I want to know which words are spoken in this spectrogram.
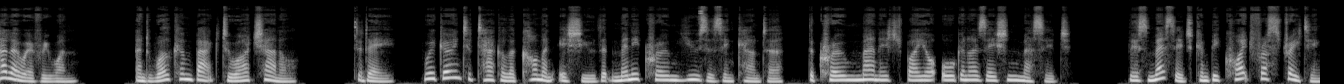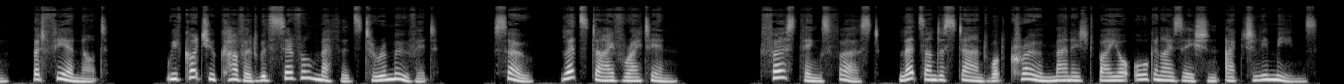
Hello everyone. And welcome back to our channel. Today, we're going to tackle a common issue that many Chrome users encounter, the Chrome managed by your organization message. This message can be quite frustrating, but fear not. We've got you covered with several methods to remove it. So, let's dive right in. First things first, let's understand what Chrome managed by your organization actually means.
